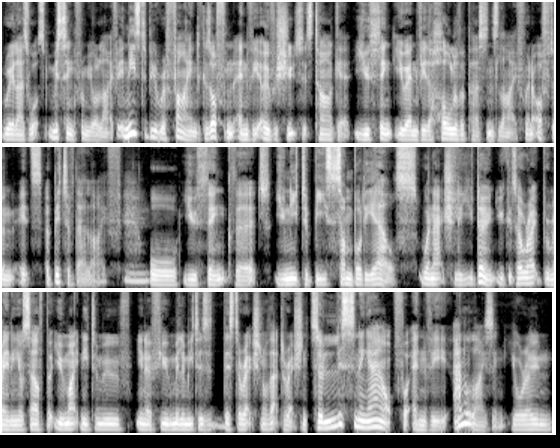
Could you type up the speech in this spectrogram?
realize what's missing from your life. It needs to be refined because often envy overshoots its target. You think you envy the whole of a person's life when often it's a bit of their life. Mm. Or you think that you need to be somebody else when actually you don't. You could, all right, remaining yourself, but you might need to move, you know, a few millimeters this direction or that direction. So listening out for envy, analyzing your own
